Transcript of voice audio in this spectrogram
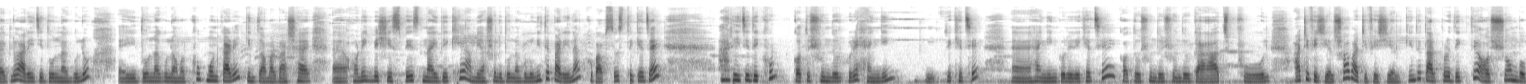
লাগল। আর এই যে দোলনাগুলো, এই দোলনাগুলো আমার খুব মন কাড়ে, কিন্তু আমার বাসায় অনেক বেশি স্পেস নাই দেখে আমি আসলে দোলনাগুলো নিতে পারি না, খুব আফসোস থেকে যায়। আর এই যে দেখুন কত সুন্দর করে হ্যাঙ্গিং রেখেছে হ্যাঙ্গিং করে রেখেছে, কত সুন্দর সুন্দর গাছ, ফুল আর্টিফিশিয়াল সব আর্টিফিশিয়াল কিন্তু তারপরে দেখতে অসম্ভব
